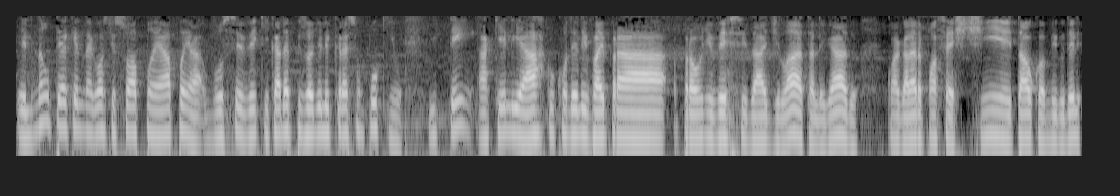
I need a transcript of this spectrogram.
Ele não tem aquele negócio de só apanhar, apanhar. Você vê que cada episódio ele cresce um pouquinho. E tem aquele arco quando ele vai pra, pra universidade lá, tá ligado? Com a galera pra uma festinha e tal, com o amigo dele.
